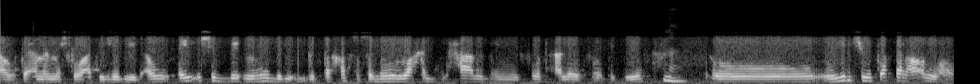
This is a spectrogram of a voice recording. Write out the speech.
أو تعمل مشروعات جديد أو أي شيء اللي هو بالتخصص اللي هو الواحد حابب إنه يفوت عليه فوت كيف؟ نعم. و... ويمشي ويتوكل على الله.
